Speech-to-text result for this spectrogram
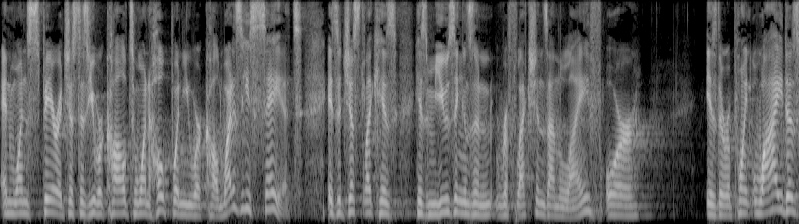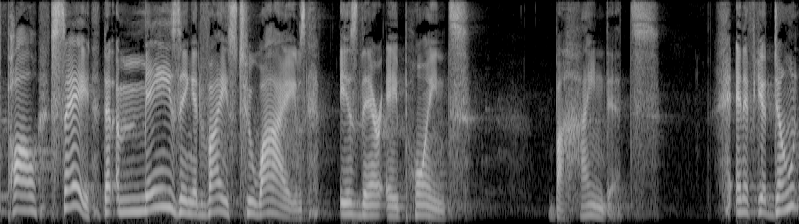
and one spirit, just as you were called to one hope when you were called? Why does he say it? Is it just like his, his musings and reflections on life, or is there a point? Why does Paul say that amazing advice to wives? Is there a point behind it? And if you don't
